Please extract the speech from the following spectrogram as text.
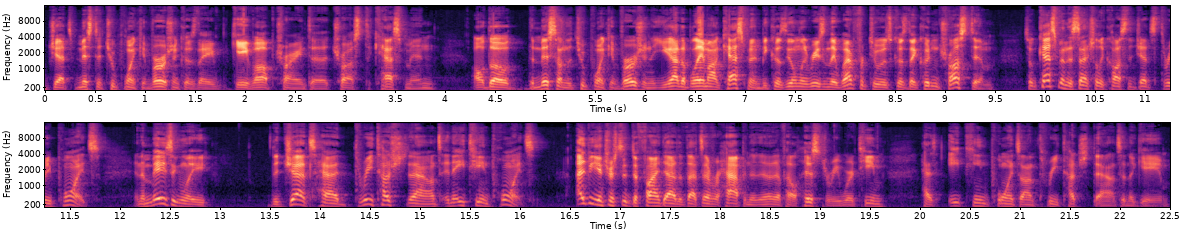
Jets missed a two point conversion because they gave up trying to trust Kessman. Although the miss on the two point conversion, you got to blame on Kessman because the only reason they went for two is because they couldn't trust him. So Kessman essentially cost the Jets three points. And amazingly, the Jets had three touchdowns and 18 points. I'd be interested to find out if that's ever happened in NFL history where a team has 18 points on three touchdowns in the game.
